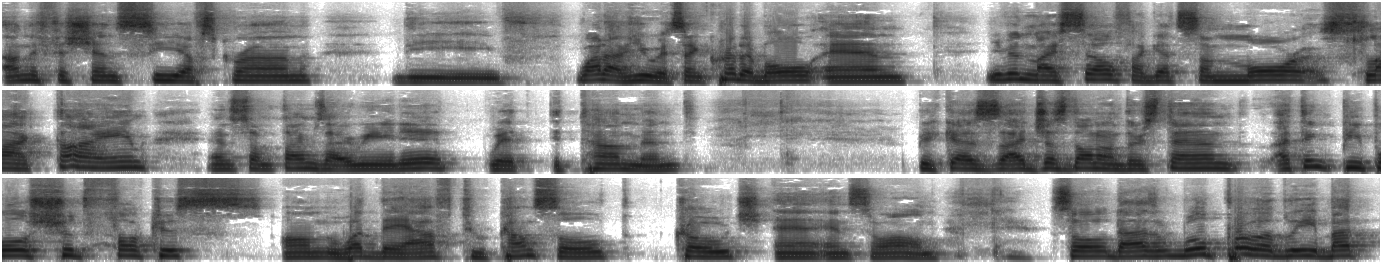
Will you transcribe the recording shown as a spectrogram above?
inefficiency of Scrum, the what have you. It's incredible. And even myself, I get some more slack time and sometimes I read it with atonement because I just don't understand. I think people should focus on what they have to consult, coach, and, and so on. So that will probably, but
